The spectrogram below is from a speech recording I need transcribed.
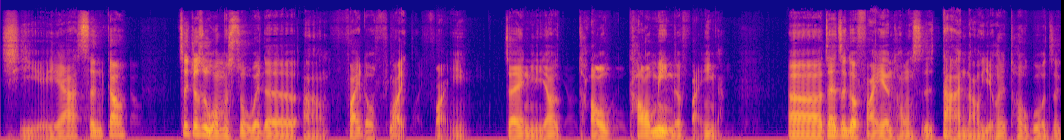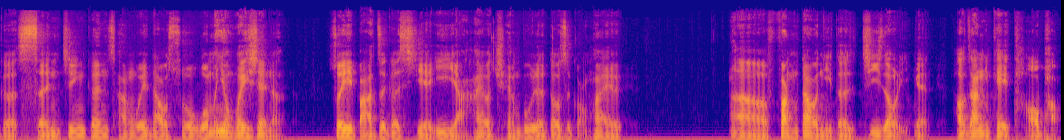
血压升高。这就是我们所谓的啊，fight or flight 反应，在你要逃逃命的反应啊，呃，在这个反应的同时，大脑也会透过这个神经跟肠胃道说我们有危险了，所以把这个血液啊，还有全部的都是赶快呃放到你的肌肉里面，好让你可以逃跑。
